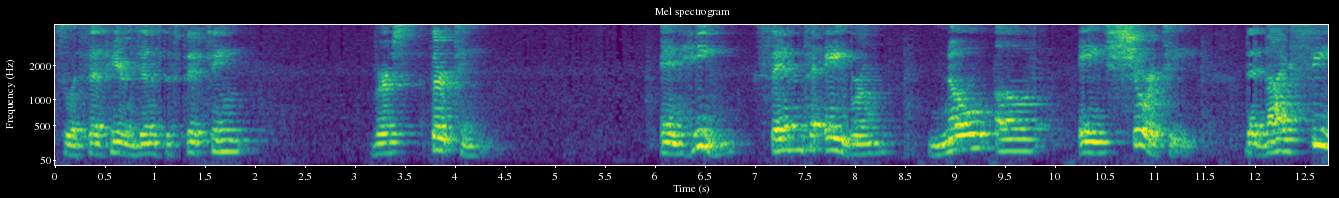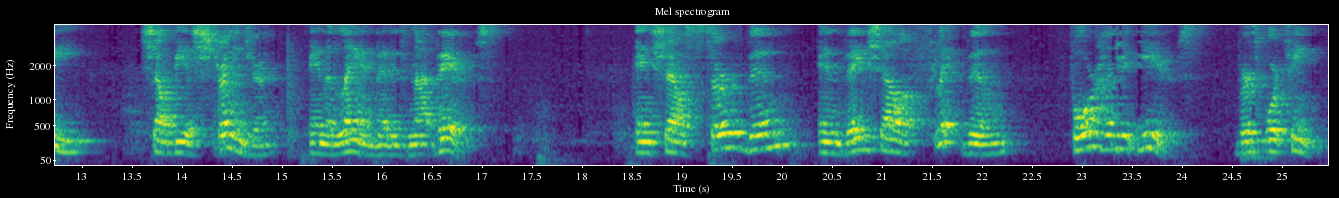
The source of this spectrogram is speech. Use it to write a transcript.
So it says here in Genesis 15, verse 13. And he said unto Abram, Know of a surety that thy seed shall be a stranger in a land that is not theirs, and shall serve them, and they shall afflict them 400 years. Verse 14.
